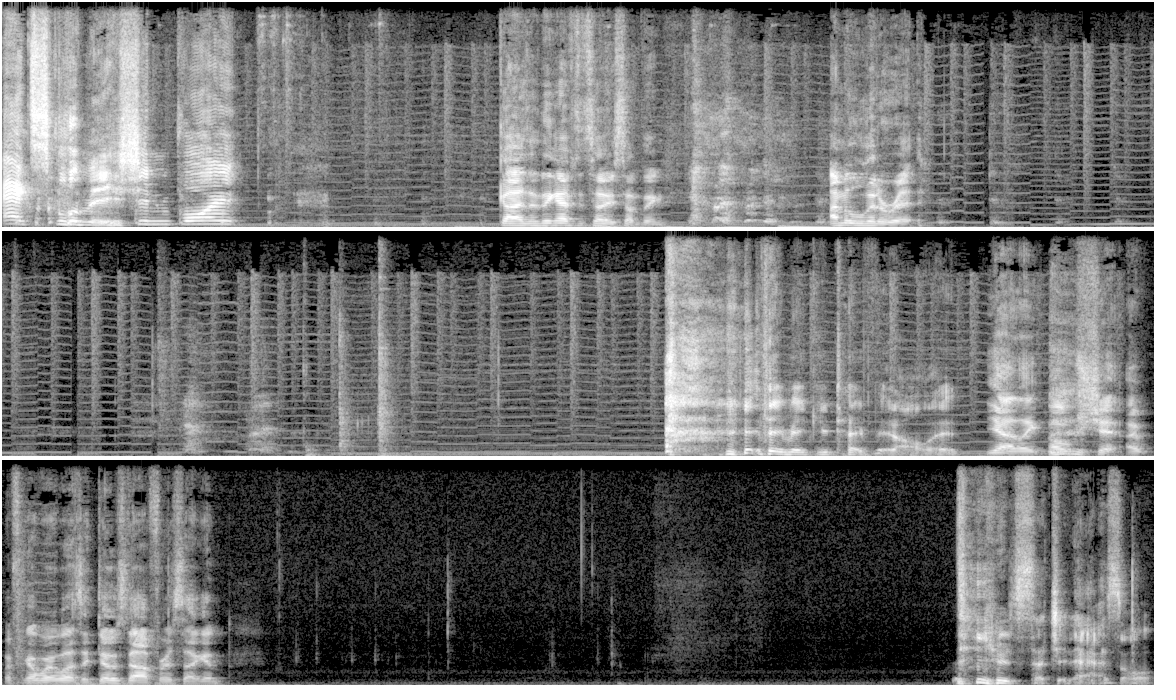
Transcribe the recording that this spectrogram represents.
Exclamation point? Guys, I think I have to tell you something. I'm illiterate. they make you type it all in. Yeah, like, oh shit, I, I forgot where I was. I dozed off for a second. You're such an asshole.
